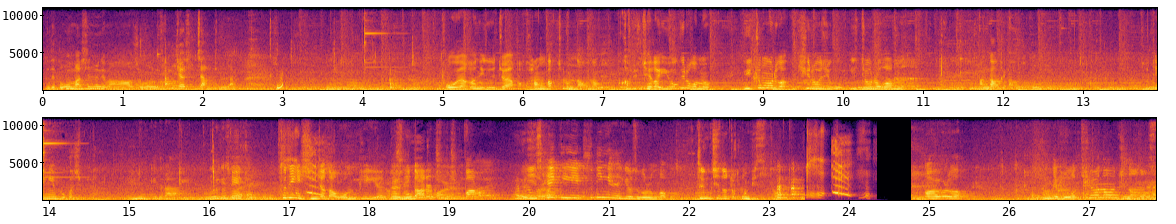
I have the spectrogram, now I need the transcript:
근데 너무 맛있는 게 많아가지고 참기가 쉽지 않길래. 오 약간 이거 좀 약간 광각처럼 나오나? 갑자기 제가 여기로 가면 이쪽 머리가 길어지고 이쪽으로 가면 감각이 나가지고. 푸딩이 보고 싶다. 인기들아. 왜 이렇게 푸딩이 좋아해? 푸딩이 진짜 나 원픽이야. 네, 줄 너무 나를 좋아해. 줄줄 빨아. 이 색이 푸딩이 색이어서 그런가 봐. 등치도 조금 비슷하고. 아 그래. 근데 뭐가 튀어나오진 않았어.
